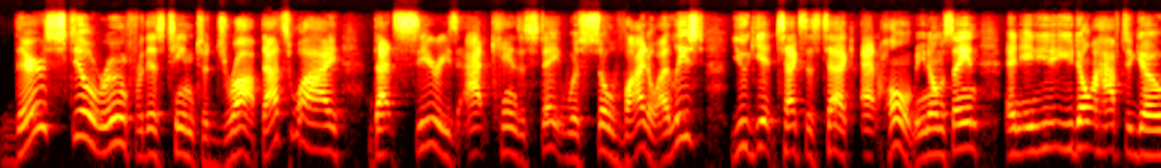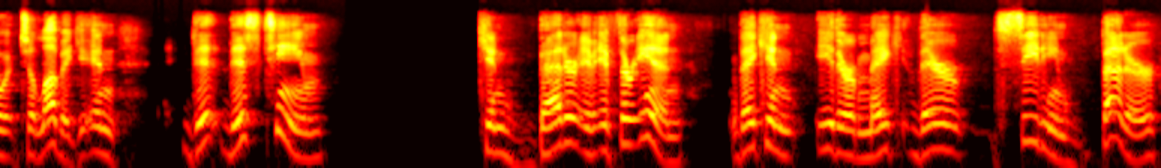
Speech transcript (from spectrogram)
there's still room for this team to drop. That's why that series at Kansas State was so vital. At least you get Texas Tech at home. You know what I'm saying? And you, you don't have to go to Lubbock. And this team can better, if, if they're in, they can either make their seeding better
